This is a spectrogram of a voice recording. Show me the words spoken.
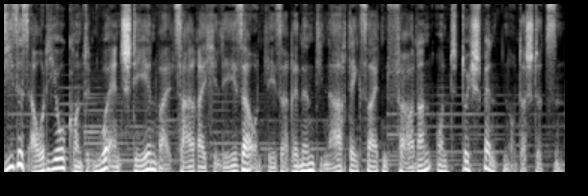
Dieses Audio konnte nur entstehen, weil zahlreiche Leser und Leserinnen die Nachdenkseiten fördern und durch Spenden unterstützen.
